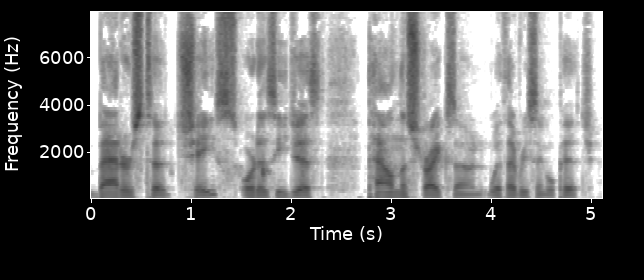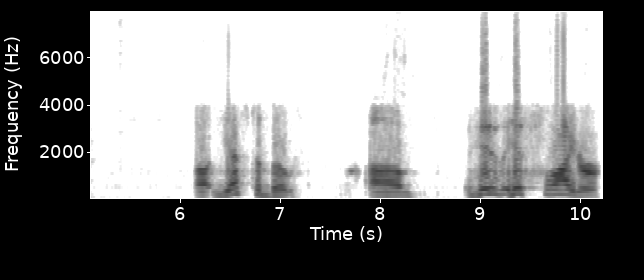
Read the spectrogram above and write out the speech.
batters to chase, or does he just pound the strike zone with every single pitch? Uh, yes to both. Um, his his slider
